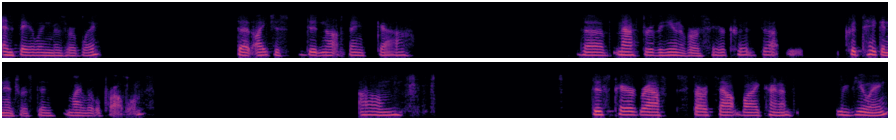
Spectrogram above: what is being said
and failing miserably that I just did not think uh, the master of the universe here could uh, could take an interest in my little problems. Um, this paragraph starts out by kind of reviewing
